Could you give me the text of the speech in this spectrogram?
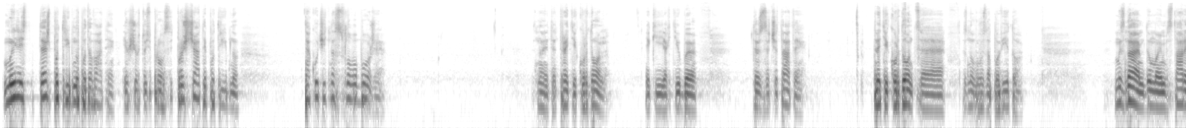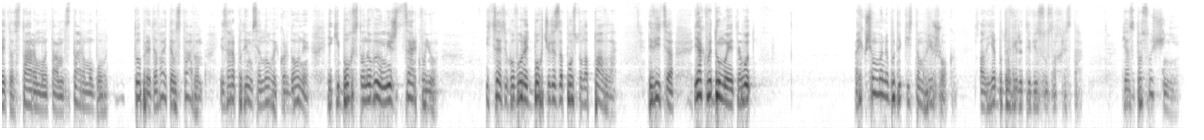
Милість теж потрібно подавати, якщо хтось просить. Прощати потрібно. Так учить нас Слово Боже. Знаєте, третій кордон, який я хотів би теж зачитати. Третій кордон це з нового заповіту. Ми знаємо, думаємо, старий то старому, там, старому Богу. Добре, давайте оставимо. І зараз подивимося нові кордони, які Бог встановив між церквою. І це говорить Бог через апостола Павла. Дивіться, як ви думаєте, от А якщо в мене буде якийсь там грішок, але я буду вірити в Ісуса Христа, я спасусь чи ні?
